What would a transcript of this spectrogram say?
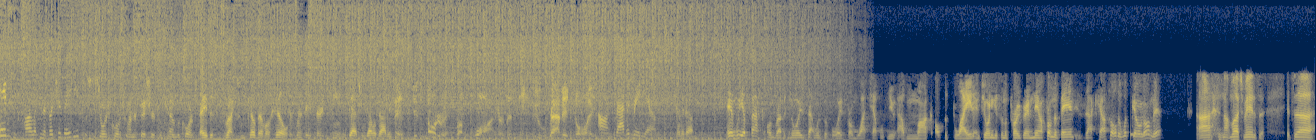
Hey, this is Carla from the Butcher Babies. This is George Corpsegrinder Fisher from Cannibal Corpse. Hey, this is Rex from Kill Devil Hill. It's Wednesday 13. This is Dez from DevilDriver. This is Oderus from GWAR. You're listening to Rabid Noise on Rabid Radio. Turn it up. And we are back on Rabid Noise. That was The Void from Whitechapel's new album, Mark of the Blade. And joining us on the program now from the band is Zach Householder. What's going on, man? Uh, not much, man. It's a, it's a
